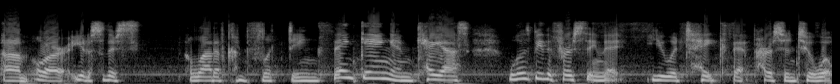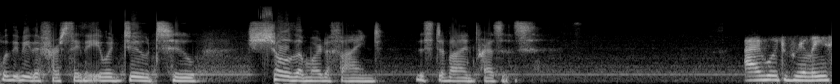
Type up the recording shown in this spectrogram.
um, or you know, so there's a lot of conflicting thinking and chaos, what would be the first thing that you would take that person to? What would be the first thing that you would do to show them where to find this divine presence? I would really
